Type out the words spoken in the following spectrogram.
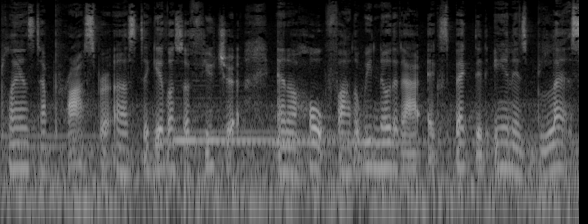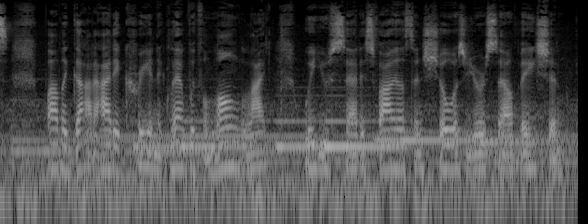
plans to prosper us, to give us a future and a hope, Father. We know that our expected end is blessed. Father God, I decree and declare with a long life will you satisfy us and show us your salvation.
